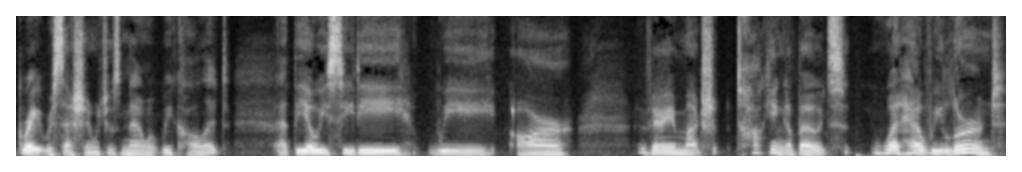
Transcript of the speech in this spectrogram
Great Recession, which is now what we call it. At the OECD, we are very much talking about what have we learned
